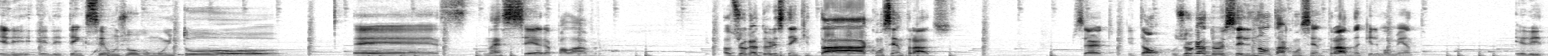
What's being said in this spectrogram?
ele, ele tem que ser um jogo muito. É, não é séria a palavra. Os jogadores têm que estar concentrados. Certo? Então, o jogador, se ele não tá concentrado naquele momento, ele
